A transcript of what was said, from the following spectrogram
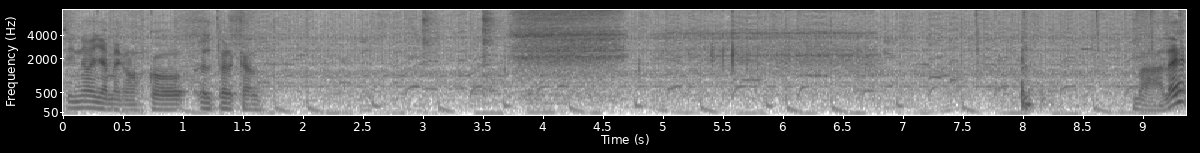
Si no, ya me conozco el percal. Vale.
